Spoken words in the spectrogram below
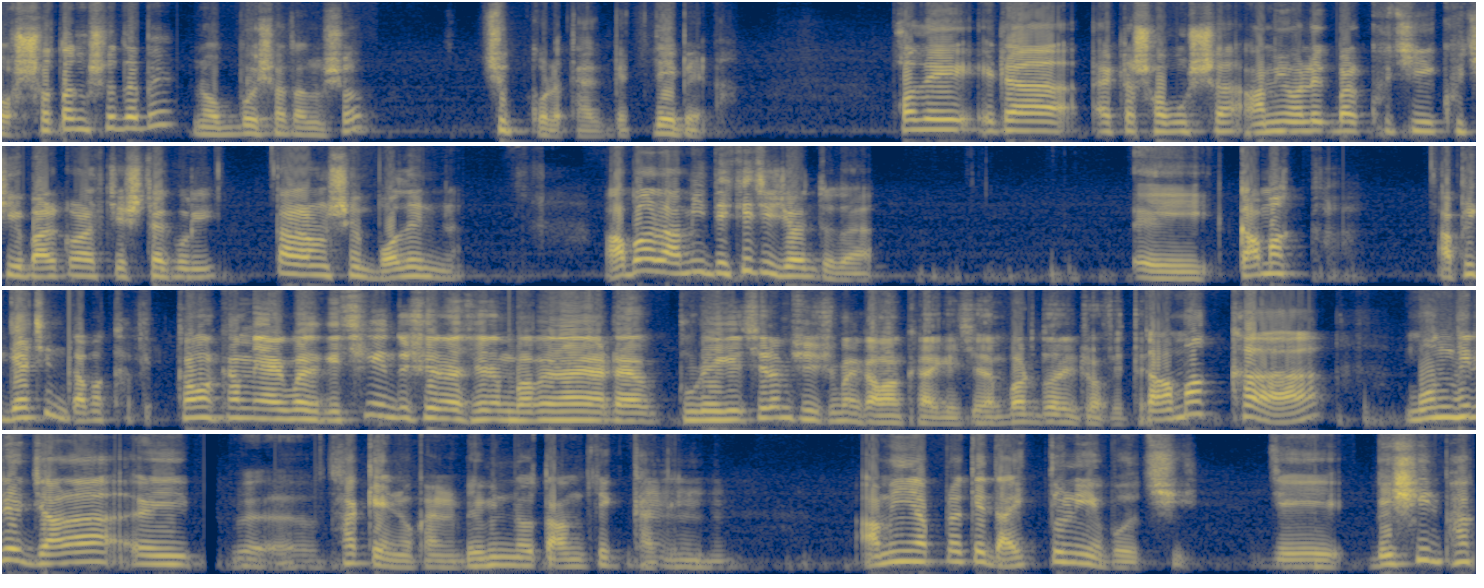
দশ শতাংশ দেবে নব্বই শতাংশ চুপ করে থাকবে দেবে না। ফলে এটা একটা সমস্যা। আমি অনেকবার খুঁচিয়ে খুঁচিয়ে বার করার চেষ্টা করি তারা অনেক সময় বলেন না। আবার আমি দেখেছি জয়ন্তদা এই কামাখ্যা আপনি গেছেন কামাখ্যাতে? কামাখ্যা আমি একবার গেছি কিন্তু সেটা সেরকম ভাবে নয় একটা ট্যুরে গেছিলাম সেই সময় কামাখ্যায় গেছিলাম বরদোয়ারি ট্রফিতে কামাখ্যা মন্দিরে যারা এই থাকেন ওখানে বিভিন্ন তান্ত্রিক থাকেন আমি আপনাকে দায়িত্ব নিয়ে বলছি যে বেশিরভাগ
